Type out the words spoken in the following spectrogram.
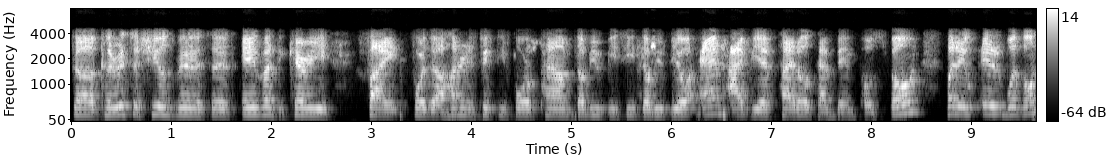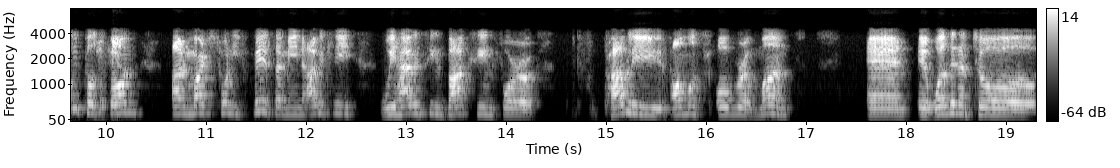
the Claressa Shields versus Ava Dicaire fight for the 154 pound WBC, WBO, and IBF titles have been postponed, but it, it was only postponed on March 25th. I mean, obviously, we haven't seen boxing for probably almost over a month. And it wasn't until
